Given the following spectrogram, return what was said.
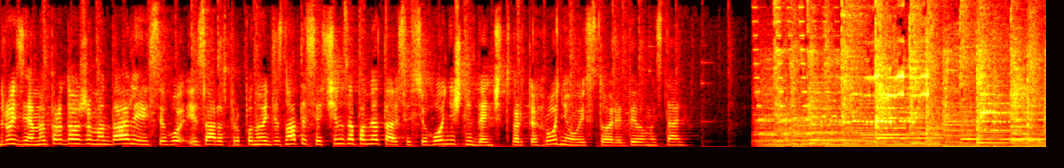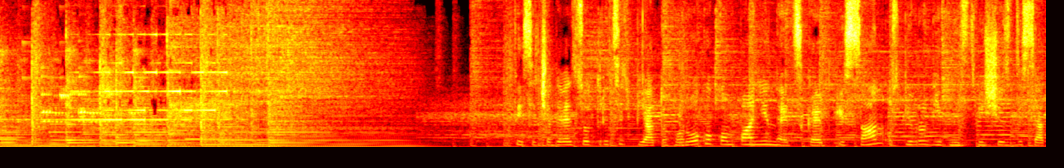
Друзі, ми продовжимо далі. І, сього... і зараз пропоную дізнатися, чим запам'ятався сьогоднішній день, 4 грудня у історії. Дивимось далі. 1935 року компанії Netscape і Sun у співробітництві 60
